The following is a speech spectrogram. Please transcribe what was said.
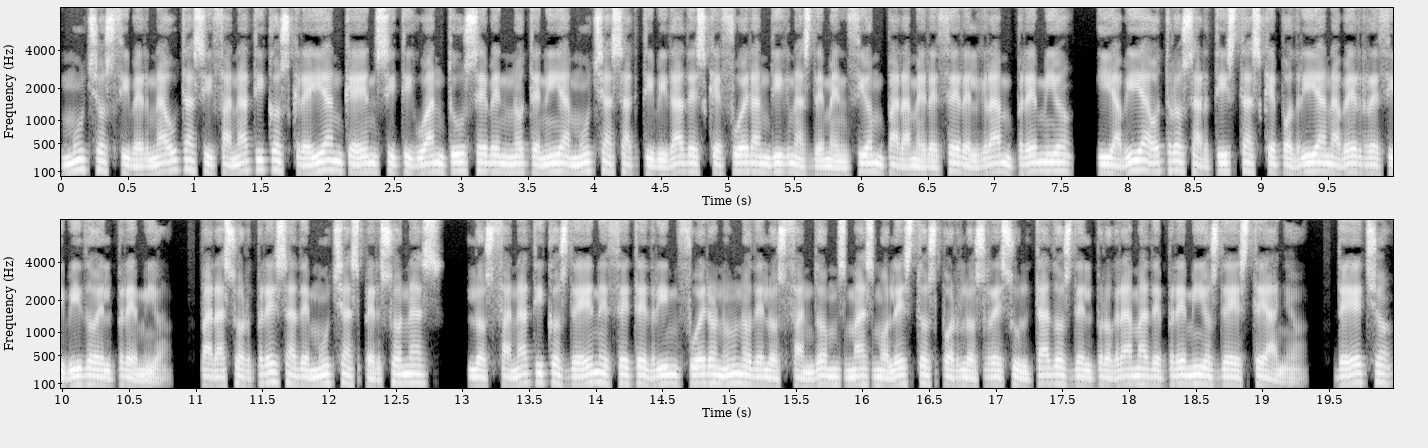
Muchos cibernautas y fanáticos creían que en City 127 no tenía muchas actividades que fueran dignas de mención para merecer el Gran Premio, y había otros artistas que podrían haber recibido el premio. Para sorpresa de muchas personas, los fanáticos de NCT Dream fueron uno de los fandoms más molestos por los resultados del programa de premios de este año. De hecho,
